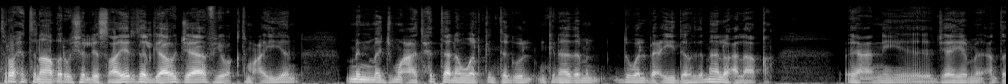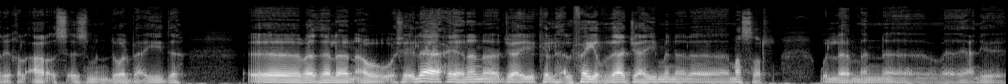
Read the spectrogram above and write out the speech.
تروح تناظر وش اللي صاير تلقاه جاء في وقت معين. من مجموعات. حتى أنا أول كنت أقول يمكن هذا من دول بعيدة وهذا ما له علاقة. يعني جاية عن طريق ال RSS من دول بعيدة. آه، مثلا أو شيء. لا أحيانا جايك الفيض ذا جاي من مصر ولا من آه، يعني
